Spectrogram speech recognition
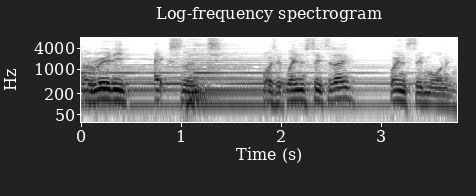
a really excellent, what is it, Wednesday today? Wednesday morning.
